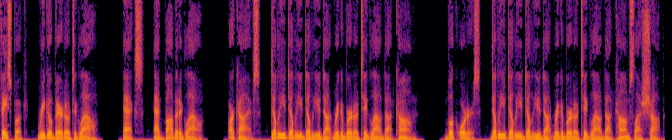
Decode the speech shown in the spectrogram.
Facebook, Rigoberto Tiglao. X, at Bobitiglao. Archives, www.rigobertotiglao.com. Book orders, www.rigobertotiglao.com shop.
